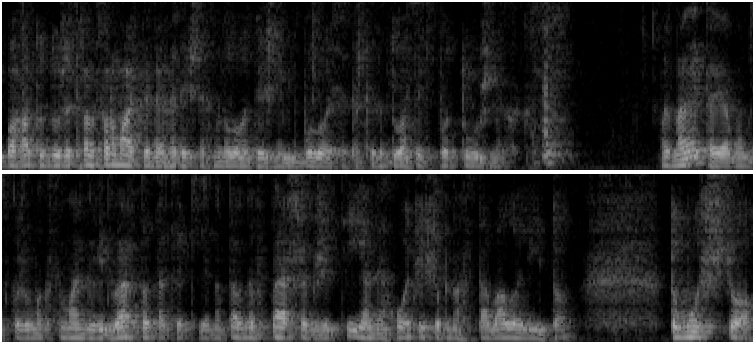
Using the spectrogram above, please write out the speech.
багато дуже трансформацій енергетичних минулого тижня відбулося, таких досить потужних. Знаєте, я вам скажу максимально відверто, так як є. Напевно, вперше в житті я не хочу, щоб наставало літо. Тому що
